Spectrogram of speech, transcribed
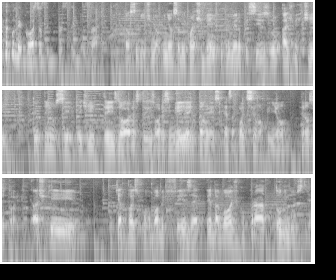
o negócio a 100%, sabe? É o seguinte, minha opinião sobre Crash Bandicoot, primeiro eu preciso advertir que eu tenho cerca de 3 horas, 3 horas e meia, então essa pode ser uma opinião transitória. Eu acho que o que a Toys for Bob fez é pedagógico para toda a indústria,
